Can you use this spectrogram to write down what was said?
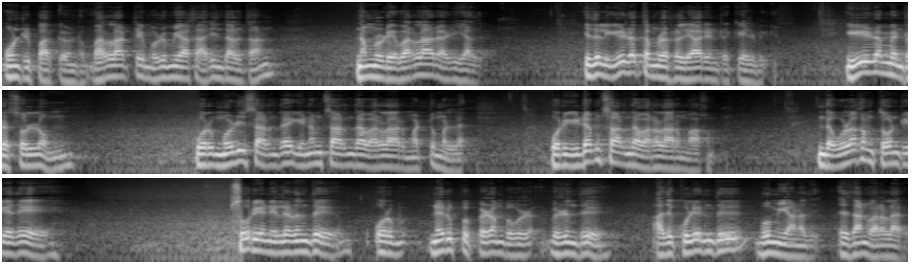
ஊன்றி பார்க்க வேண்டும். வரலாற்றை முழுமையாக அறிந்தால்தான் நம்மளுடைய வரலாறு அழியாது. இதில் ஈழத்தமிழர்கள் யார் என்ற கேள்வி. ஈழம் என்ற சொல்லும் ஒரு மொழி சார்ந்த இனம் சார்ந்த வரலாறு மட்டுமல்ல ஒரு இடம் சார்ந்த வரலாறும் ஆகும். இந்த உலகம் தோன்றியதே சூரியனிலிருந்து ஒரு நெருப்பு பிழம்பு விழு- விழுந்து அது குளிர்ந்து பூமியானது. இதுதான் வரலாறு.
